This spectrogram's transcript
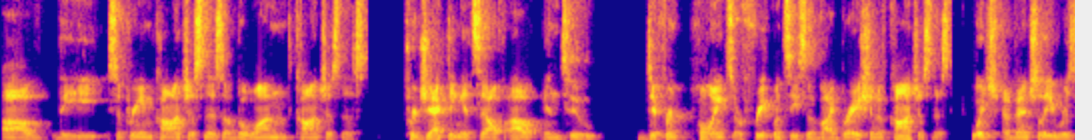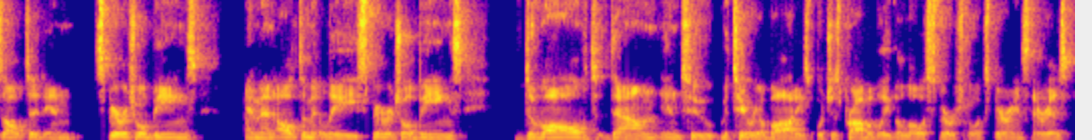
of the supreme consciousness of the one consciousness projecting itself out into different points or frequencies of vibration of consciousness, which eventually resulted in spiritual beings. And then ultimately, spiritual beings devolved down into material bodies, which is probably the lowest spiritual experience there is,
